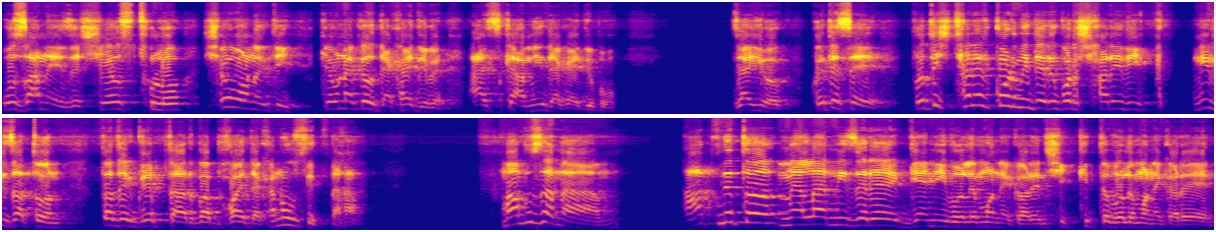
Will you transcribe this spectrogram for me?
ও জানে যে সেও স্থূল, সেও অনৈতিক। কেউ না কেউ দেখাই দিবে। আজকে আমি দেখাই দিব। যাই হোক, কইতেছে, প্রতিষ্ঠানের কর্মীদের উপর শারীরিক নির্যাতন, তাদের গ্রেপ্তার বা ভয় দেখানো উচিত না। মাহবুজা নাম, আপনি তো মেলা নিজেরে জ্ঞানী বলে মনে করেন, শিক্ষিত বলে মনে করেন।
